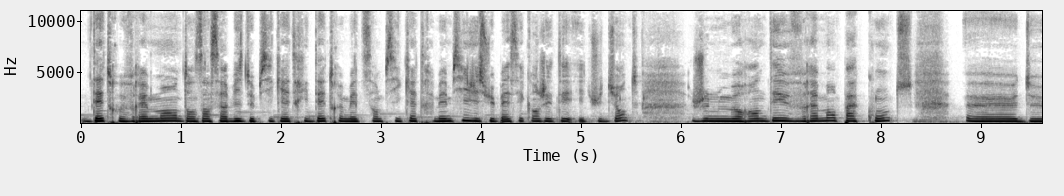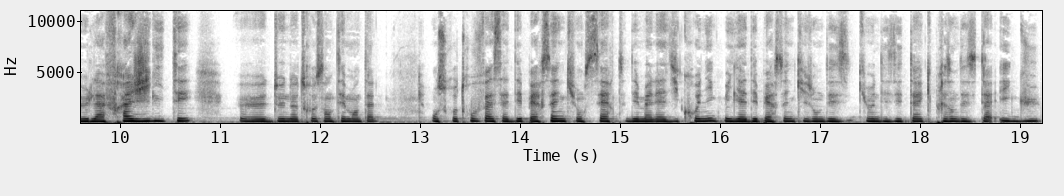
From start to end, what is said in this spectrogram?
d'être vraiment dans un service de psychiatrie, d'être médecin psychiatre, même si j'y suis passée quand j'étais étudiante, je ne me rendais vraiment pas compte euh, de la fragilité euh, de notre santé mentale. On se retrouve face à des personnes qui ont certes des maladies chroniques, mais il y a des personnes qui ont des, qui ont des états, qui présentent des états aigus,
